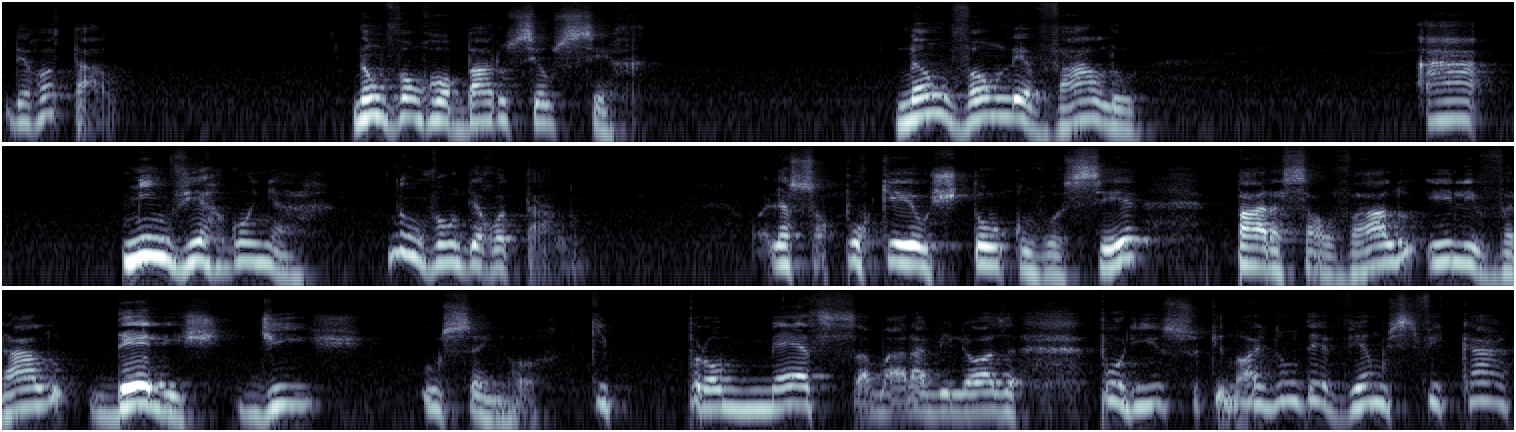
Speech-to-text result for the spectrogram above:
derrotá-lo. Não vão roubar o seu ser. Não vão levá-lo a me envergonhar. Não vão derrotá-lo. Olha só, porque eu estou com você para salvá-lo e livrá-lo deles, diz o Senhor. Que promessa maravilhosa. Por isso que nós não devemos ficar,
